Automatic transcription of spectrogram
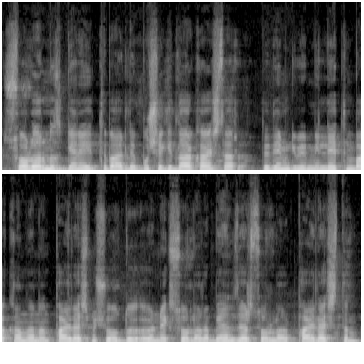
Sorularımız genel itibariyle bu şekilde arkadaşlar. Dediğim gibi Milli Eğitim Bakanlığı'nın paylaşmış olduğu örnek sorulara benzer sorular paylaştım.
